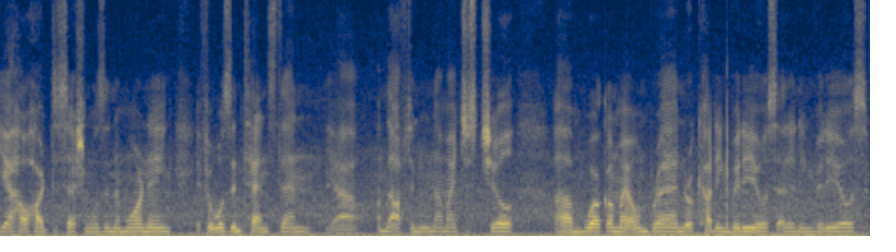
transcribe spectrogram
yeah, how hard the session was in the morning. If it was intense, then yeah, on the afternoon I might just chill, um, work on my own brand or cutting videos, editing videos.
